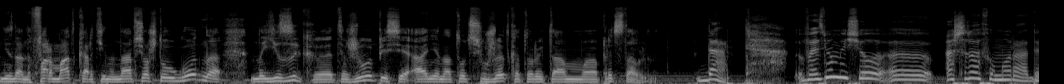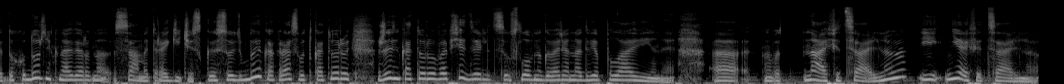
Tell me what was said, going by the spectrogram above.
не знаю, на формат картины, на все что угодно, на язык этой живописи, а не на тот сюжет, сюжет, который там э, представлен. Да. Возьмем еще э, Ашрафа Мурада. Это художник, наверное, самой трагической судьбы, как раз вот который, жизнь которого вообще делится, условно говоря, на две половины. Э, вот, на официальную и неофициальную.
